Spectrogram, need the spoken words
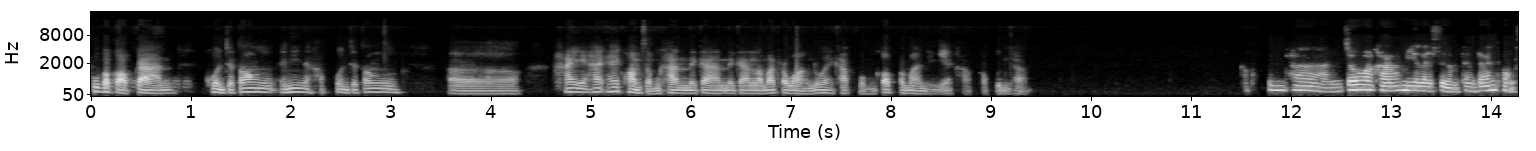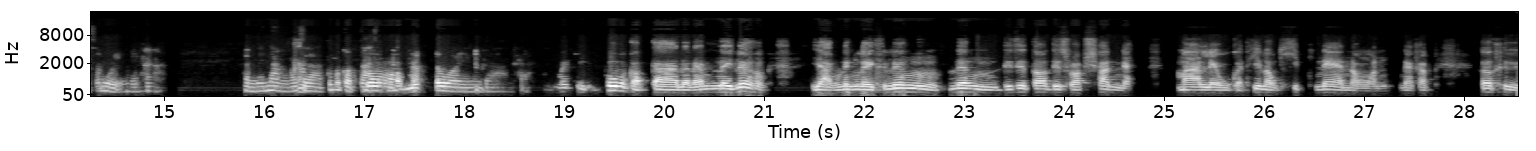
ผู้ประกอบการควรจะต้องไอ้นี่นะครับควรจะต้องเอ่อให้ให้ให้ความสำคัญในการในการระมัดระวังด้วยครับ ผมก็ประมาณอย่างนี้ครับขอบคุณครับ ขอบคุณค่ะเจ้าว่าคะมีอะไรเสริมทางด้านของสมุยไหมคะคำแนะนำว่าจะผู้ประกอบการสามารถปรับตัวยังไงบ้างค่ะ เมื่อกี้ผู้ประกอบการนะครับในเรื่องของอย่างหนึ่งเลยคือเรื่องเรื่องดิจิตอล disruption เนี่ยมาเร็วกว่าที่เราคิดแน่นอนนะครับ ก็คือ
